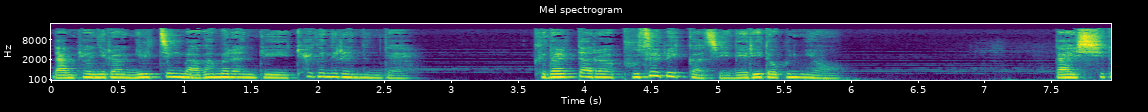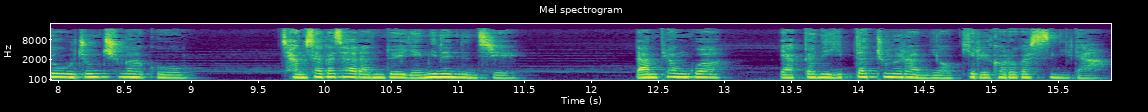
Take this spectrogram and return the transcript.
남편이랑 일찍 마감을 한 뒤 퇴근을 했는데 그날따라 부슬비까지 내리더군요. 날씨도 우중충하고 장사가 잘 안 돼 예민했는지 남편과 약간의 입다툼을 하며 길을 걸어갔습니다.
